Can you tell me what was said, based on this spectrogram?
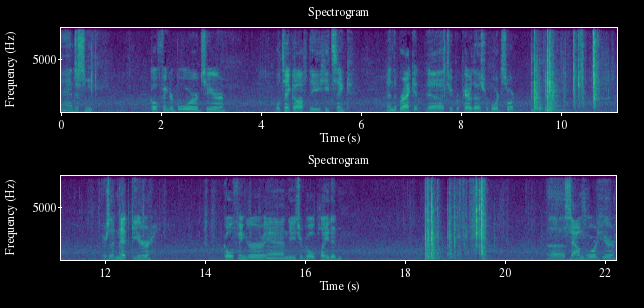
And just some Goldfinger boards here. We'll take off the heatsink and the bracket uh, to prepare those for board sort. There's a Netgear Goldfinger and these are gold plated. Uh, soundboard here.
